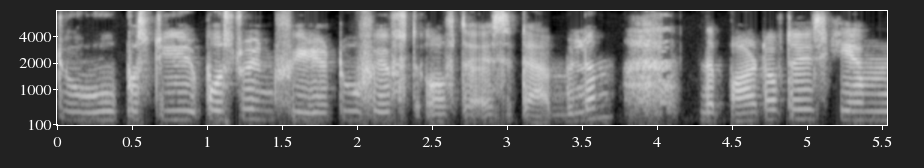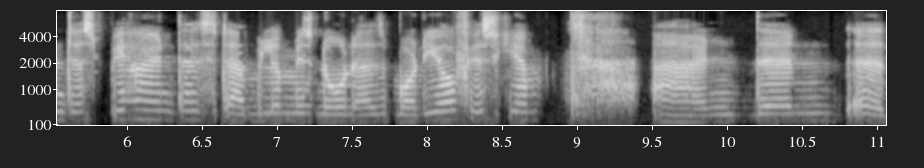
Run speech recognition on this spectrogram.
two posterior, posterior inferior two-fifths of the acetabulum. The part of the ischium just behind the acetabulum is known as body of ischium and then uh,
